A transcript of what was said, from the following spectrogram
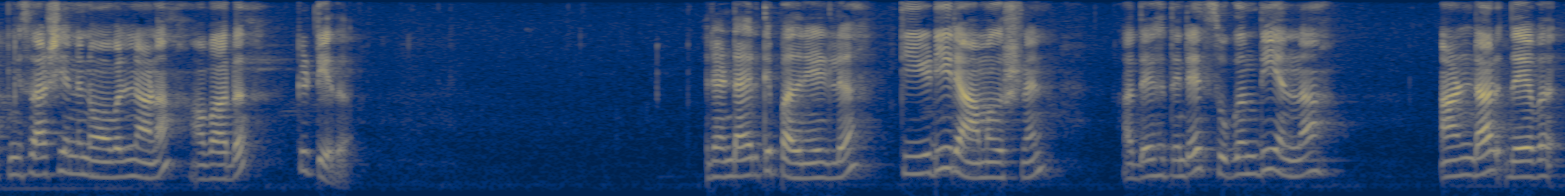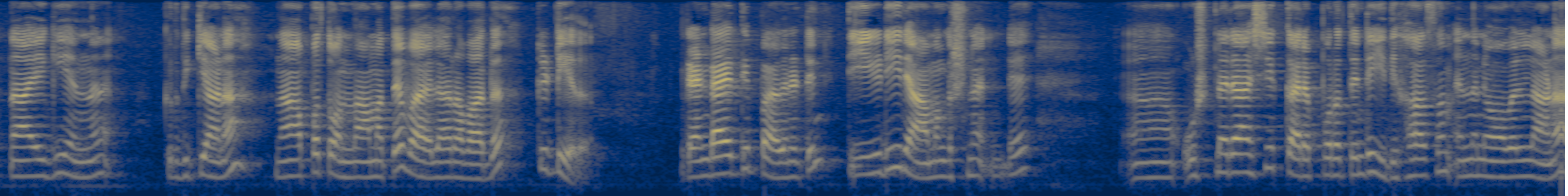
അഗ്നിസാക്ഷി എന്ന നോവലിനാണ് അവാർഡ് കിട്ടിയത്. രണ്ടായിരത്തി പതിനേഴിൽ ടി ഡി രാമകൃഷ്ണൻ അദ്ദേഹത്തിന്റെ സുഗന്ധി എന്ന ആണ്ടാൾ ദേവനായകി എന്ന കൃതിക്കാണ് നാൽപ്പത്തൊന്നാമത്തെ വയലാർ അവാർഡ് കിട്ടിയത്. രണ്ടായിരത്തി പതിനെട്ടിൽ ടി ഡി രാമകൃഷ്ണന്റെ ഉഷ്ണരാശി കരപ്പുറത്തിന്റെ ഇതിഹാസം എന്ന നോവലിനാണ്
